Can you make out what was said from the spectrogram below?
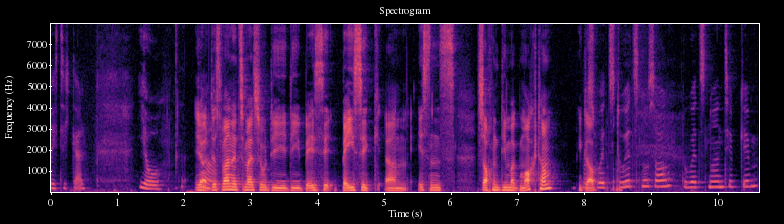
richtig geil. Jo. Ja, Genau. das waren jetzt mal so die, die Basic, Basic ähm, Essenssachen, die wir gemacht haben. Ich Was glaube, wolltest du jetzt nur sagen? Du wolltest nur einen Tipp geben?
